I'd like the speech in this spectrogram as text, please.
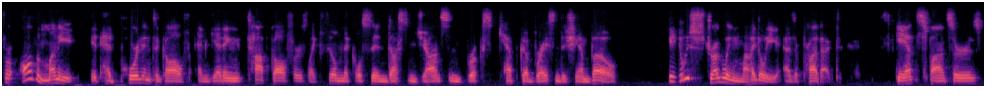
for all the money it had poured into golf and getting top golfers like Phil Mickelson, Dustin Johnson, Brooks Koepka, Bryson DeChambeau, it was struggling mightily as a product. Scant sponsors,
